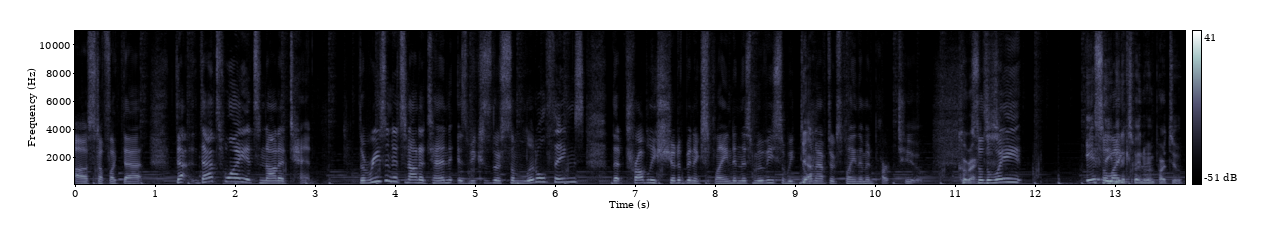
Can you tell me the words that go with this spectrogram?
Uh, stuff like that. That that's why it's not a ten. The reason it's not a 10 is because there's some little things that probably should have been explained in this movie, so we don't Yeah. have to explain them in part two. Correct. So the way if so, they like- even explain them in part two.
